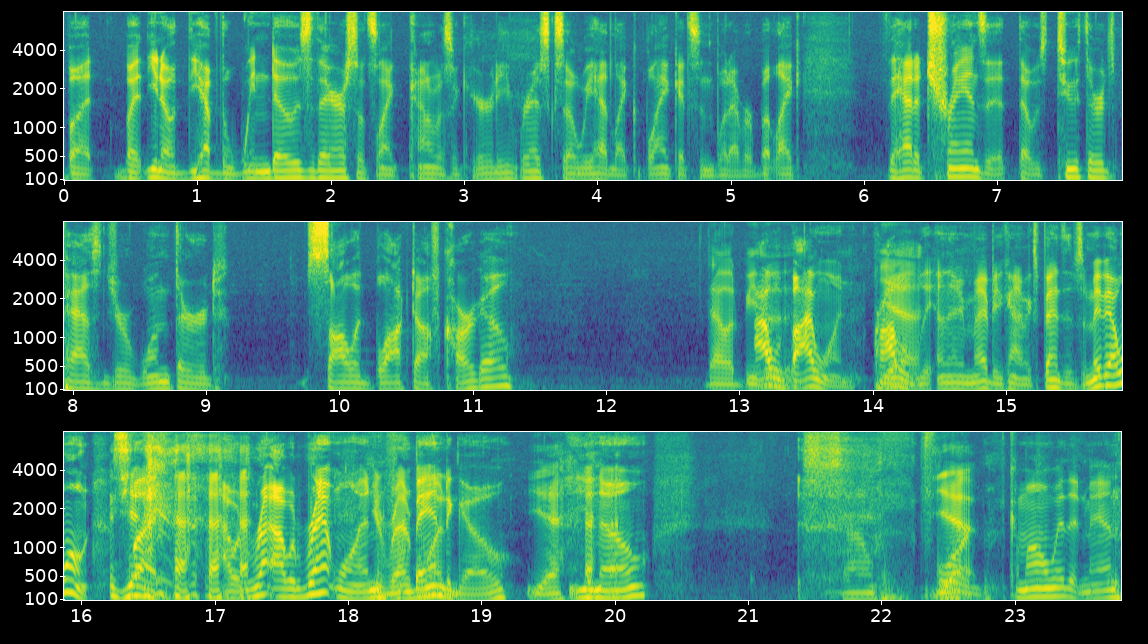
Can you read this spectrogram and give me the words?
But but you know you have the windows there, so it's like kind of a security risk. So we had like blankets and whatever. But like they had a transit that was two thirds passenger, one third solid blocked off cargo. That would be. I the- would buy one probably, Yeah. and then it might be kind of expensive, so maybe I won't. Yeah. But I would rent, I would rent one You'd for the rent band one. to go. Yeah. you know. So Ford, Yeah. come on with it, man.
